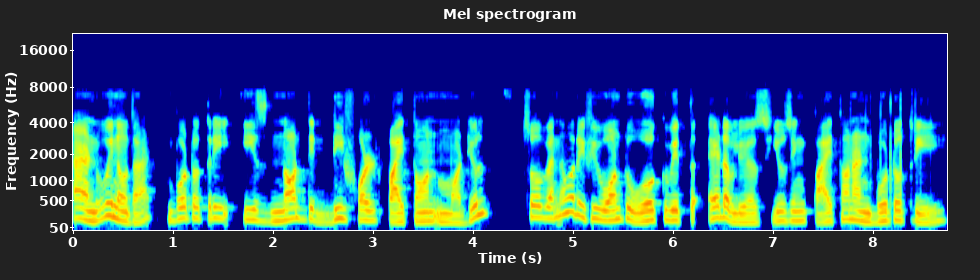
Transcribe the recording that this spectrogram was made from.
and we know that Boto 3 is not the default Python module so whenever if you want to work with AWS using Python and Boto 3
